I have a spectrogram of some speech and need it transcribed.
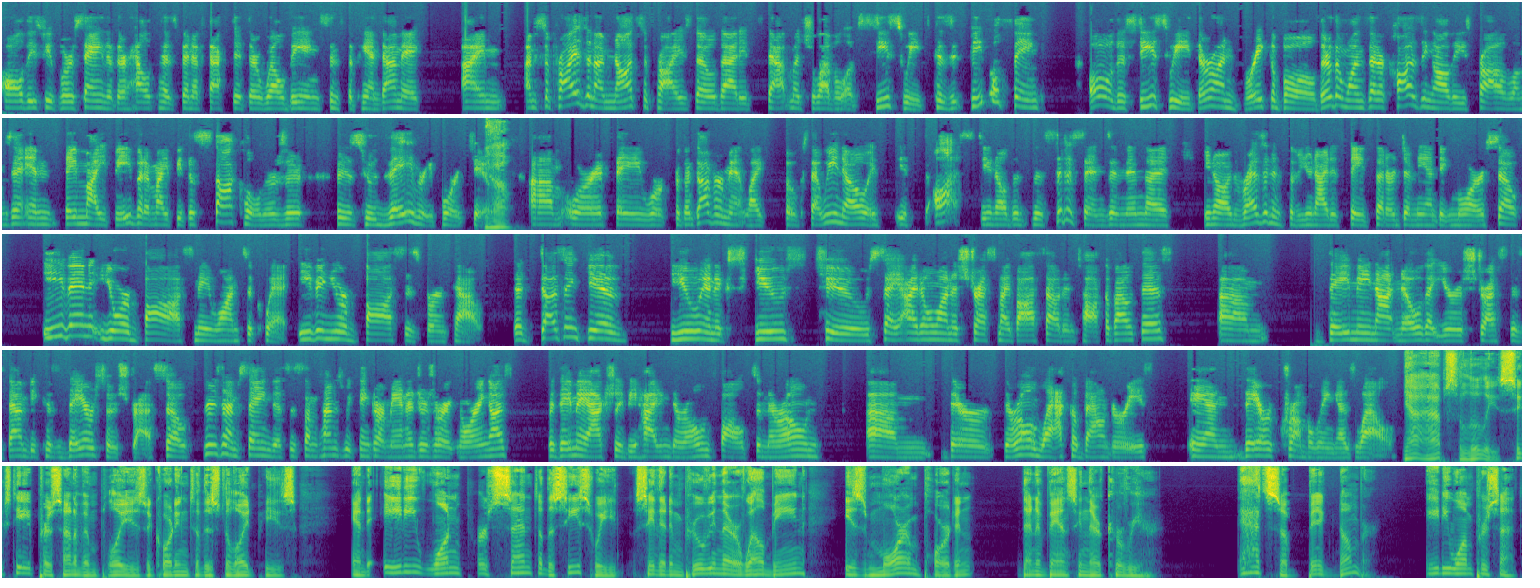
all these people are saying that their health has been affected, their well-being since the pandemic. I'm I'm surprised, and I'm not surprised though that it's that much level of C-suites because people think, oh, the C-suite, they're unbreakable. They're the ones that are causing all these problems, and, and they might be, but it might be the stockholders or is who they report to. Yeah. Um, or if they work for the government, like folks that we know, it's it's us, you know, the, the citizens and then the, you know, the residents of the United States that are demanding more. So even your boss may want to quit. Even your boss is burnt out. That doesn't give you an excuse to say, I don't want to stress my boss out and talk about this. Um, they may not know that you're as stressed as them because they are so stressed. So the reason I'm saying this is sometimes we think our managers are ignoring us, but they may actually be hiding their own faults and their own um, their their own lack of boundaries, and they're crumbling as well. Yeah, absolutely. Sixty-eight percent of employees, according to this Deloitte piece, and eighty-one percent of the C-suite say that improving their well-being is more important than advancing their career. That's a big number 81%.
